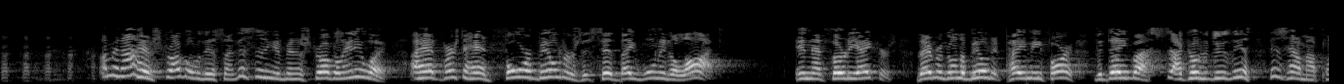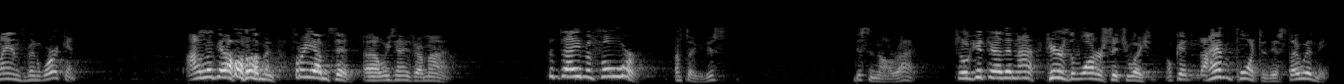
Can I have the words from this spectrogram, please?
I mean, I have struggled with this thing. This thing had been a struggle anyway. I had, first I had four builders that said they wanted a lot in that 30 acres. They were going to build it, pay me for it. The day I go to do this, this is how my plan's been working. I look at all of them, and three of them said, uh, "We changed our mind." The day before, I'm thinking this, this isn't all right. So we get there that night. Here's the water situation. Okay, I have a point to this. Stay with me.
